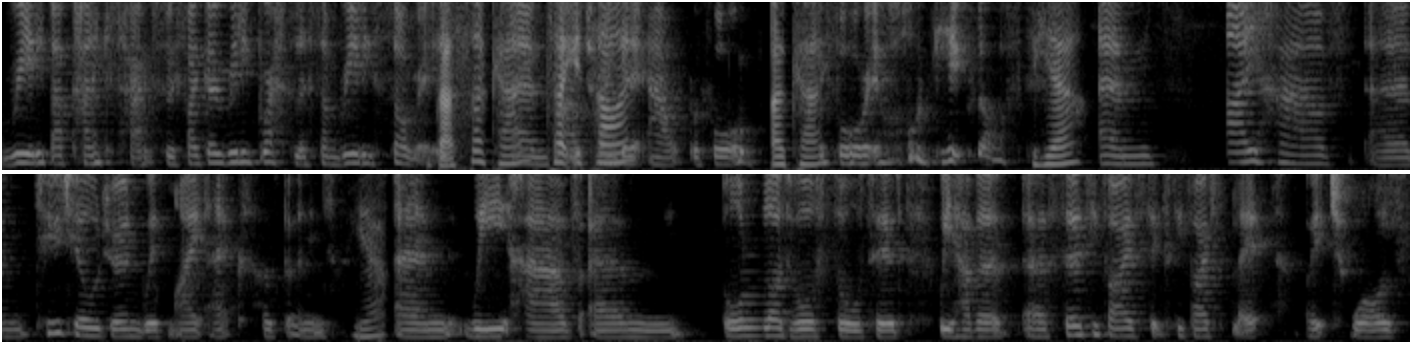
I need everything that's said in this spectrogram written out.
really bad panic attacks. So if I go really breathless, I'm really sorry. That's okay. Um, Take your I'll try and time. get it out before Okay. before it all kicks off. Yeah. Um, I have um, two children with my ex-husband. Yeah. Um, we have um, all our divorce sorted. We have a, a 35-65 split, which was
